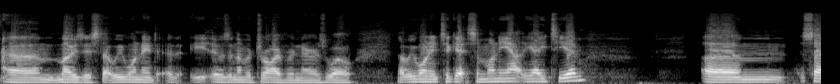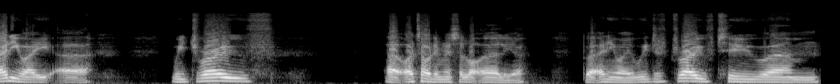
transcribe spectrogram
um, Moses that we wanted. Uh, there was another driver in there as well that we wanted to get some money out the ATM. Um, so anyway, uh, we drove. Uh, I told him this a lot earlier, but anyway, we just drove to um,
